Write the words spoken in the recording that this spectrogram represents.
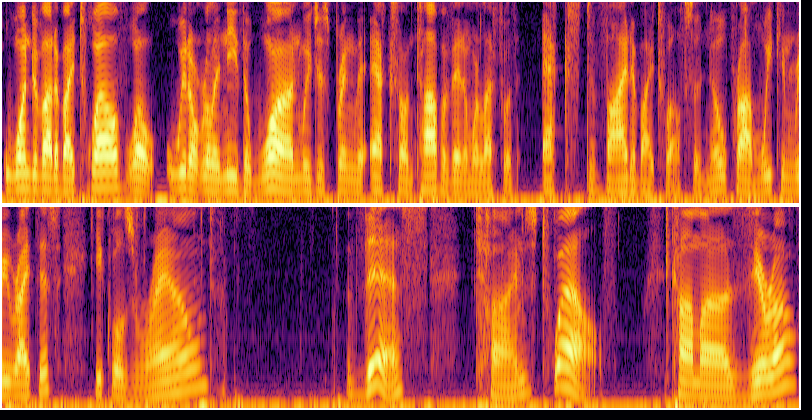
1 divided by 12. Well, we don't really need the 1. We just bring the x on top of it, and we're left with x divided by 12. So no problem. We can rewrite this equals round this times 12, comma 0.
